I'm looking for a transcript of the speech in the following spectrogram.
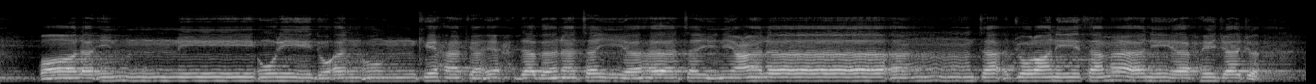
قال إني أريد أن أنكحك إحدى ابنتي هاتين على أن تأجرني ثماني حجج.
